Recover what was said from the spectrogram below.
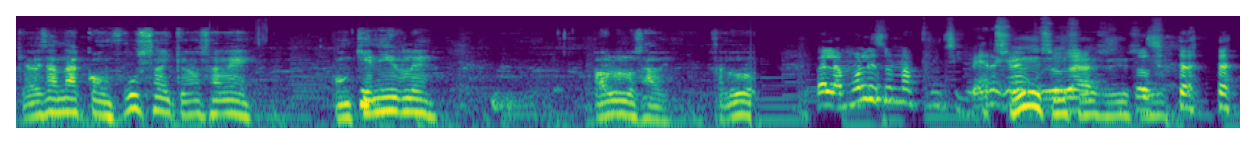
que a veces anda confusa y que no sabe con quién irle. Pablo lo sabe. Saludos. La mole es una pinche verga. Sí, güey, sí, o sea, sí, sí, o sí. sea,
